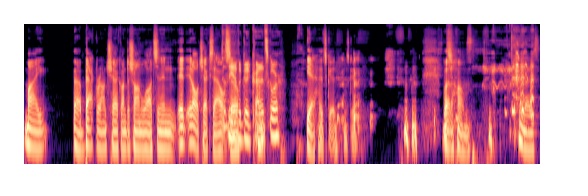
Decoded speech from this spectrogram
my uh, background check on Deshaun Watson, and it, it all checks out. Does he have a good credit um, score? Yeah, it's good. It's good. but um, nice.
